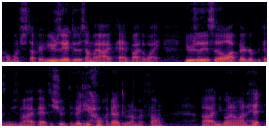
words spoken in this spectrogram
a whole bunch of stuff here. Usually I do this on my iPad, by the way. Usually this is a lot bigger because I'm using my iPad to shoot the video. I got to do it on my phone. Uh, and you're going to want to hit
